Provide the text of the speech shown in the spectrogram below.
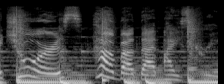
my chores. How about that ice cream?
